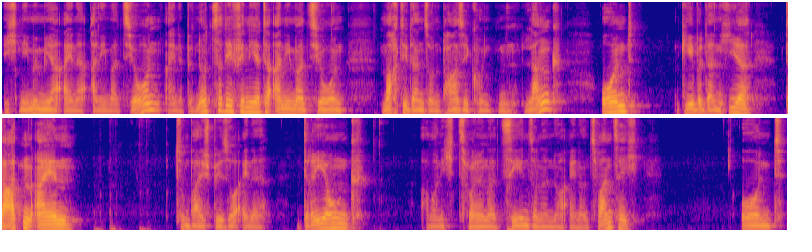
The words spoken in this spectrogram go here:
Ich nehme mir eine Animation, eine benutzerdefinierte Animation, mache die dann so ein paar Sekunden lang und gebe dann hier Daten ein, zum Beispiel so eine Drehung, aber nicht 210, sondern nur 21 und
